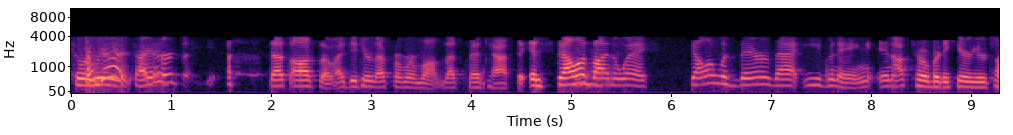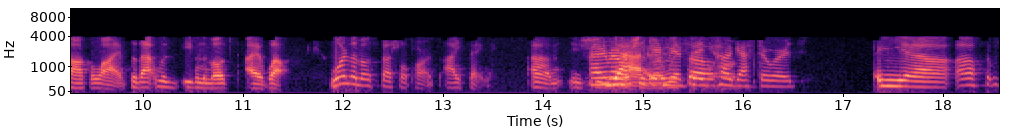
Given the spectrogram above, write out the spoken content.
So we're Oh, really good. I excited. heard that. That's awesome. I did hear that from her mom. That's fantastic. And Stella, Yeah. by the way, Stella was there that evening in October to hear your talk live. So that was even the most, I well, one of the most special parts, I think. Um, she I remember Yeah, she gave me a big hug afterwards. Yeah, oh, it was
